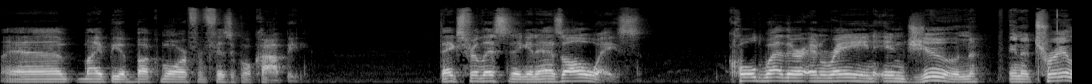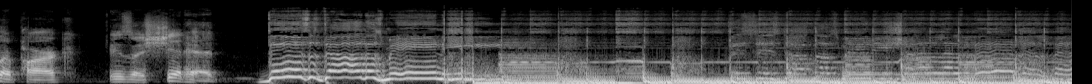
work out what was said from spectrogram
Uh, might be a buck more for physical copy. Thanks for listening, and as always, cold weather and rain in June in a trailer park is a shithead. This is Douglas Mini. This is Douglas Mini. Sha-la-la-la-la-la.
